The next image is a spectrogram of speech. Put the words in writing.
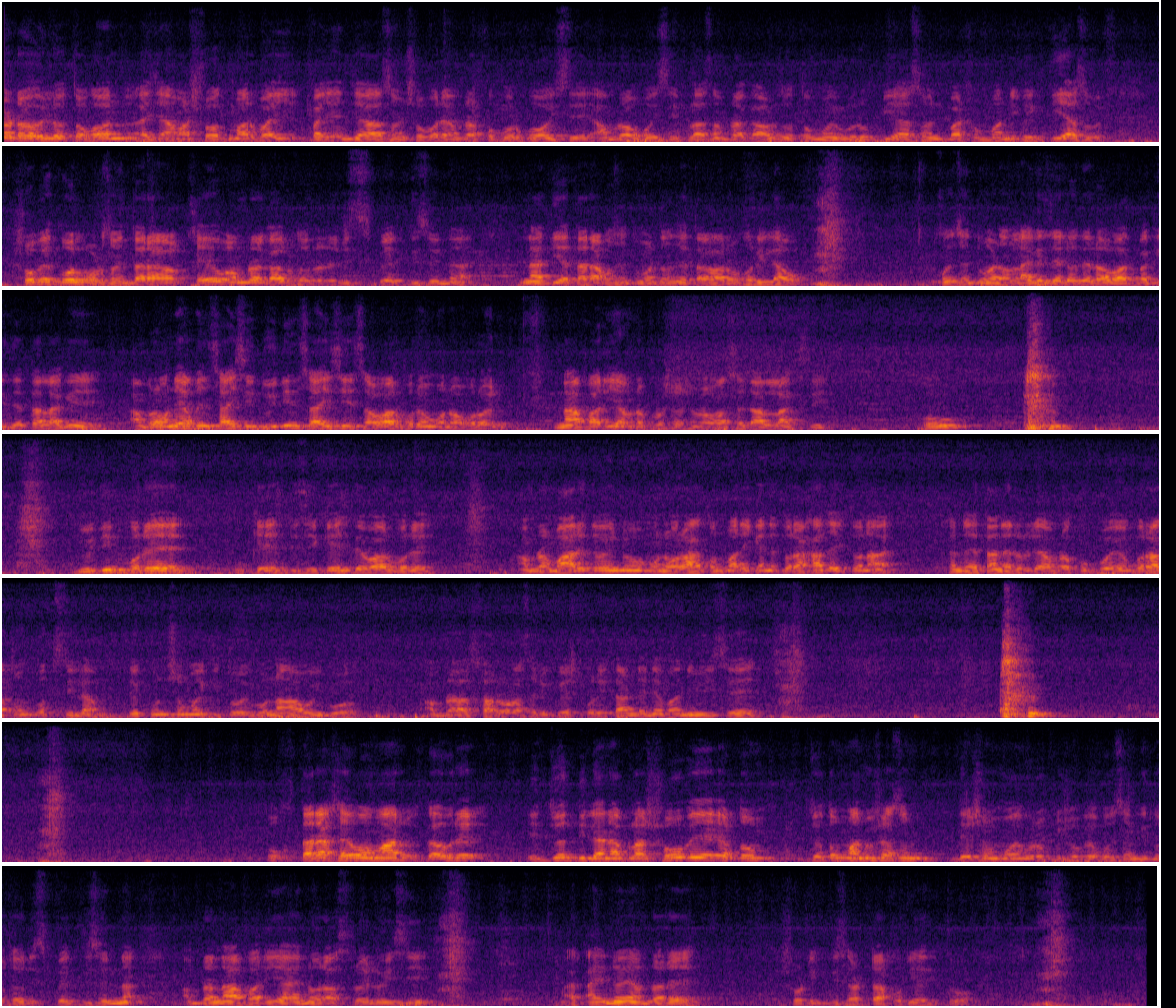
ঘটনাটা হইল তখন এই যে আমার সৎমার ভাই, ভাইয়েন যা আছেন, সবরে আমরা খবর পাওয়া হয়েছে আমরাও হয়েছি প্লাস আমরা গাঁৱৰ যত মহিমুরব্বী আছেন বা সম্মানী ব্যক্তি আছে সবে কল করছেন তারা সেও আমরা গাঁৱৰ খবরে রেসপেক্ট দিছেন না। না দিয়া তারা কৈছেন তোমার তখন যেটা আরও করিলাও কইছেন তোমার তখন লাগে জেলো দিল, বাদ বাকি যেটা লাগে। আমরা অনেক দিন চাইছি, দুই দিন চাইছি চাওয়ার পরেও মনে করেন না পারি আমরা প্রশাসনের কাছে ডাল লাগছি। ও দুই দিন পরে কেস দিছি কেস দেওয়ার পরে আমরা মারি তো মনে হয় হাতন মারি কেন তো রাখা যাইতো না। এখানে তানের হলে আমরা খুব ভয়ঙ্কর আতঙ্ক ছিলাম যে কোন সময় কী হইব না হইব। আমরা স্যারের কাছে রিকোয়েস্ট করি তান্ডে নেবানি হয়েছে তারা খেয়েও আমার গাঁৱৰে ইজ্জত দিলেন আপনার সবে একদম যত মানুষ আছেন, দেশের মহিমুরব্বী সবে কইছেন, কিন্তু কেউ রেসপেক্ট দিছেন না। আমরা না পারি আইনের আশ্রয় লইছি। আর আইনে আমরা সঠিক বিচারটা করিয়া দিত। Mm-hmm.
